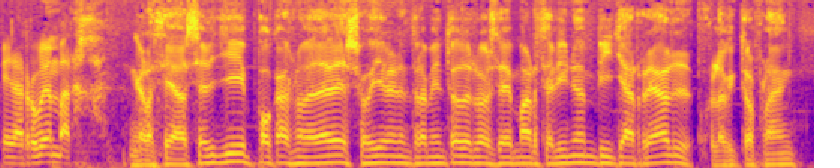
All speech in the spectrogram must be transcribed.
per a Rubén Baraja. Gracias, Sergi. Pocas novedades hoy en el entrenamiento de los de Marcelino en Villarreal. Hola, Víctor Frank.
